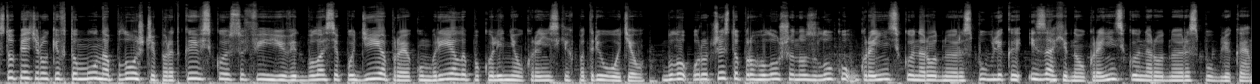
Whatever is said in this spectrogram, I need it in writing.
105 років тому на площі перед Київською Софією відбулася подія, про яку мріяли покоління українських патріотів. Було урочисто проголошено злуку Української Народної Республіки і Західноукраїнської Народної Республіки.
